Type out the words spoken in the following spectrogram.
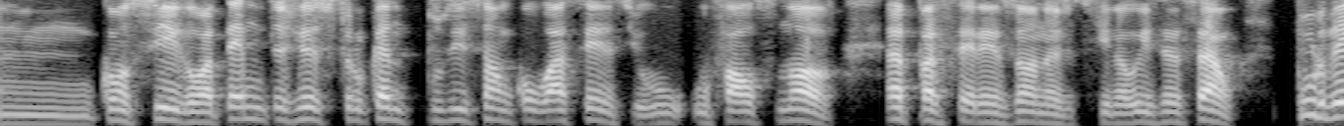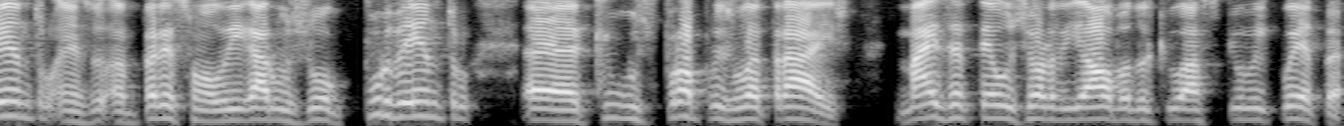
um, consigam, até muitas vezes trocando posição com o Asensio, o, o falso 9, aparecer em zonas de finalização por dentro, apareçam a ligar o jogo por dentro, uh, que os próprios laterais, mais até o Jordi Alba do que o Aspilicueta,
